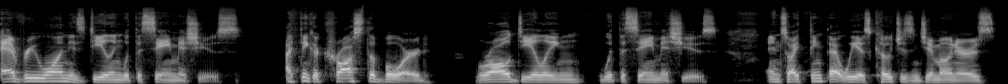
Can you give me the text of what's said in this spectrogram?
everyone is dealing with the same issues i think across the board we're all dealing with the same issues and so I think that we as coaches and gym owners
